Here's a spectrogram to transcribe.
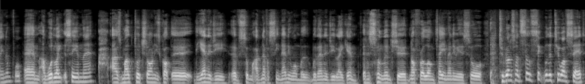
signing for. Um, I would like to see him there. As Malk touched on, he's got the the energy of some. I've never seen anyone with, with energy like him in a Sunderland shirt, not for a long time anyway. So to be honest, I'd still stick with the two I've said.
